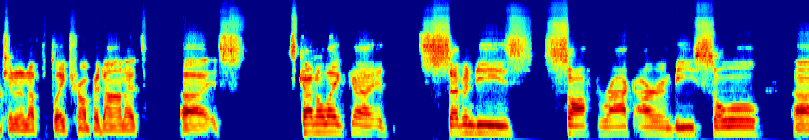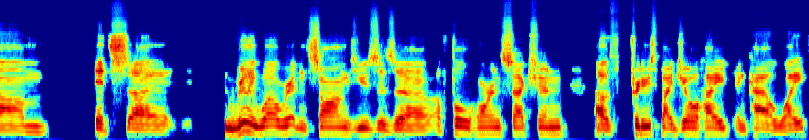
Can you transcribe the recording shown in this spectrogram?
fortunate enough to play trumpet on it. Uh, it's it's kind of like uh, 70s soft rock, R&B, soul. Um, it's uh, really well written songs. Uses a, a full horn section. I was produced by Joe Height and Kyle White.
